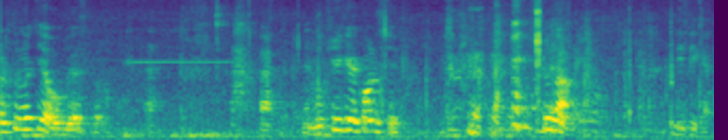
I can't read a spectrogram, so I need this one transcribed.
આવડતું નથી આવું બેસતો. દુખી કે કોણ છે? શું નામ? દીપિકા.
